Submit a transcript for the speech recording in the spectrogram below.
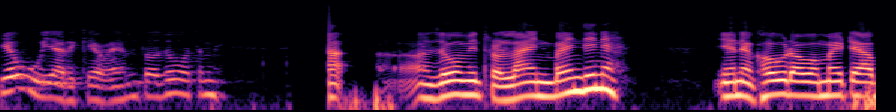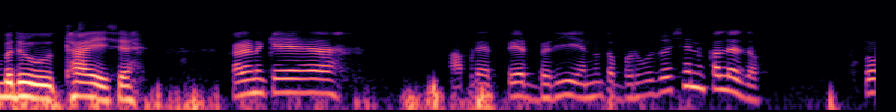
કેવું યાર કહેવાય? એમ તો જુઓ તમે. જુઓ મિત્રો, લાઈન બાંધીને એને ખવડાવવા માટે આ બધું થાય છે. કારણ કે આપણે પેટ ભરીએ, એનું તો ભરવું જોઈશે ને કલેજો. તો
